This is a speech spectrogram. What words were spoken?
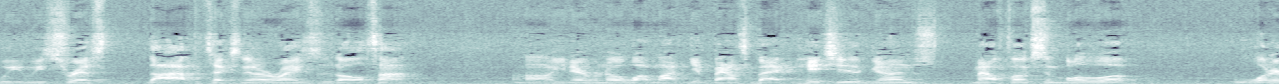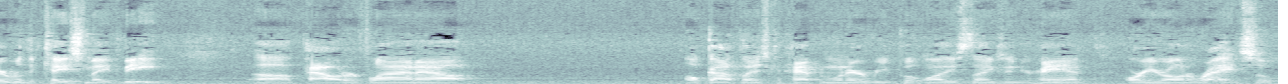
we, we stress the eye protection at our ranges at all time. Uh, you never know what might get bounced back and hit you. Guns malfunction, blow up, whatever the case may be. Uh, powder flying out, all kind of things can happen whenever you put one of these things in your hand or you're on a range. So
